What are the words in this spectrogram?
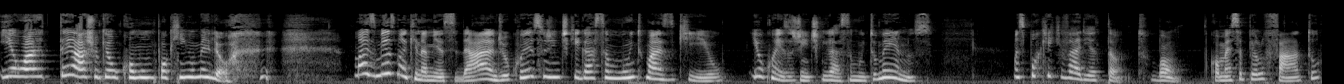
E eu até acho que eu como um pouquinho melhor. Mas mesmo aqui na minha cidade, eu conheço gente que gasta muito mais do que eu e eu conheço gente que gasta muito menos. Mas por que, que varia tanto? Bom, começa pelo fato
